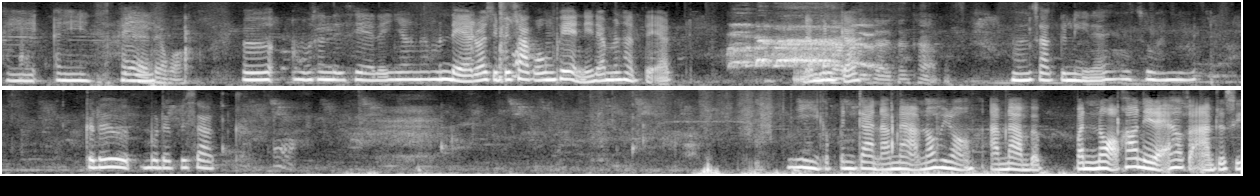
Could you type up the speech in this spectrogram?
ให้อันนี้ให้แค่เดี๋ยวบ่เออเอาทันได้เสียได้ยังนะมันแดดว่าสิไปซักองเพศนี่แล้วมันหัดแดดแล้วมันก็ใส่ทั้งถาดมันซักอยู่นี่ได้ส่วนนี้ก็เลยบ่ได้ไปซักนี่ก็เป็นการอาบน้ำเนาะพี่น้องอาบน้ำแบบบันนอกเข้านี่แหละเขาก็อาบจะสิ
